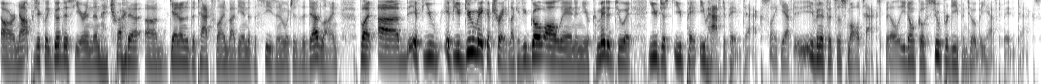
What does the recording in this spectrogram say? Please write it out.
are not particularly good this year, and then they try to um, get under the tax line by the end of the season, which is the deadline. But uh, if you if you do make a trade, like if you go all in and you're committed to it, you just you pay you have to pay the tax. Like you have to, even if it's a small tax bill, you don't go super deep into it, but you have to pay the tax.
